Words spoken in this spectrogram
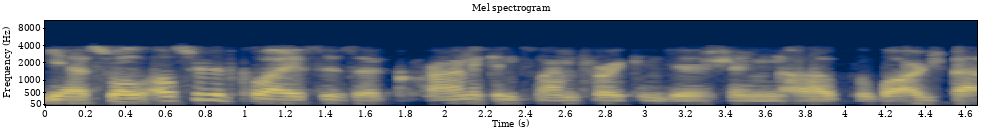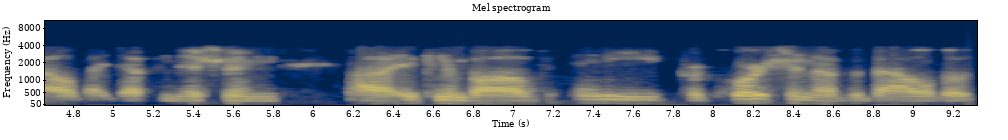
Yes, well, ulcerative colitis is a chronic inflammatory condition of the large bowel by definition. Uh, it can involve any proportion of the bowel, though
